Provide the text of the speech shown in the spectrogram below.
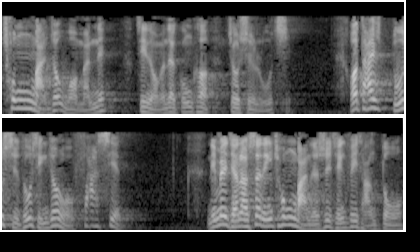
充满着我们呢？今天我们的功课就是如此。我在读使徒行中，我发现里面讲到圣灵充满的事情非常多。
